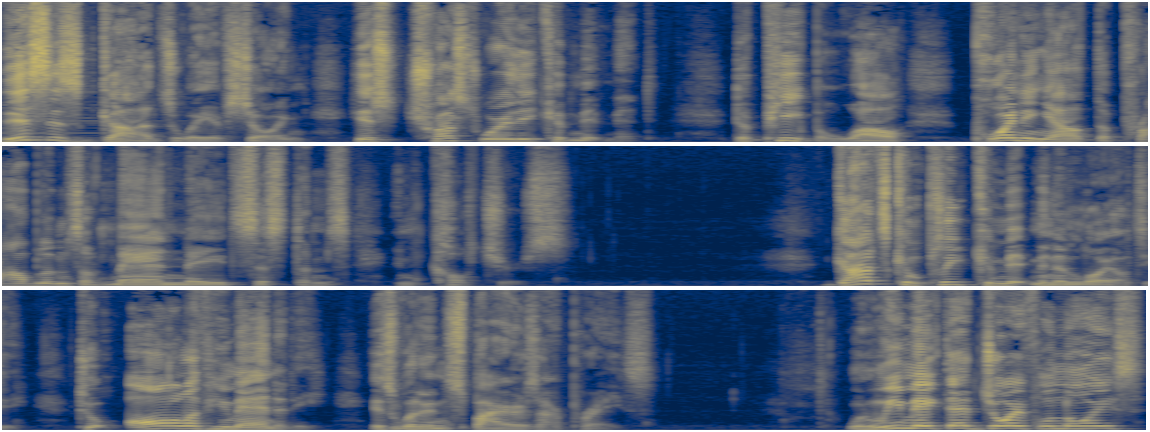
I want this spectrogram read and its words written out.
This is God's way of showing his trustworthy commitment to people while pointing out the problems of man made systems and cultures. God's complete commitment and loyalty to all of humanity is what inspires our praise. When we make that joyful noise,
